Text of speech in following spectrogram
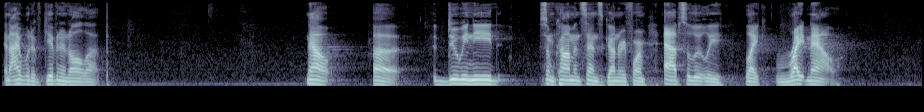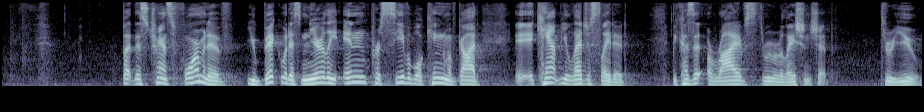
and I would have given it all up. Now, uh, do we need some common sense gun reform? Absolutely, like right now. But this transformative, ubiquitous, nearly imperceivable kingdom of God, it can't be legislated because it arrives through relationship, through you.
